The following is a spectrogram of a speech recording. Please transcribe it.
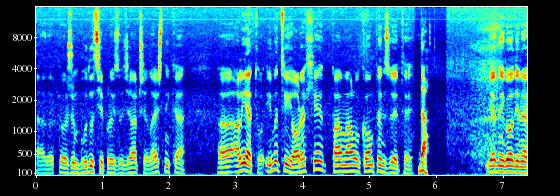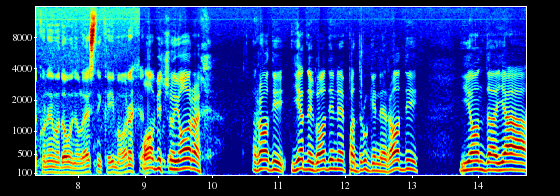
da kažem, buduće proizvođače lešnika, ali eto, imate i orahe, pa malo kompenzujete. Da. Jedne godine ako nema dovoljno lešnika, ima oraha. tako Obično da- i orah rodi jedne godine, pa druge ne rodi i onda ja,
